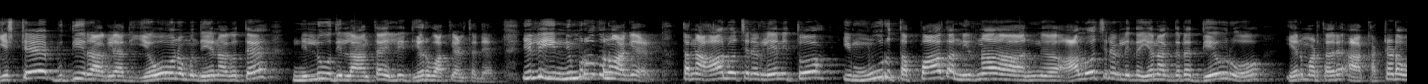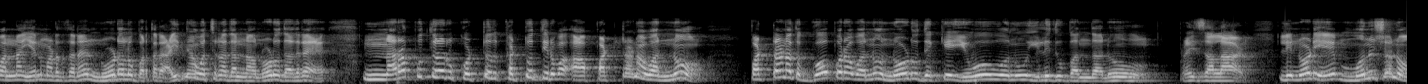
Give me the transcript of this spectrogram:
ಎಷ್ಟೇ ಬುದ್ಧಿ ಇರಾಗಲಿ ಅದು ಯೋವನ ಮುಂದೆ ಏನಾಗುತ್ತೆ? ನಿಲ್ಲುವುದಿಲ್ಲ ಅಂತ ಇಲ್ಲಿ ದೇವ್ರ ವಾಕ್ಯ ಹೇಳ್ತದೆ. ಇಲ್ಲಿ ಈ ನಿಮ್ರೋದನು ಹಾಗೆ, ತನ್ನ ಆಲೋಚನೆಗಳೇನಿತ್ತು ಈ ಮೂರು ತಪ್ಪಾದ ನಿರ್ಣಾ, ಆಲೋಚನೆಗಳಿಂದ ಏನಾಗ್ತಾರೆ ದೇವರು ಏನು ಮಾಡ್ತಾರೆ ಆ ಕಟ್ಟಡವನ್ನು ಏನು ಮಾಡ್ತಾರೆ ನೋಡಲು ಬರ್ತಾರೆ. ಐದನೇ ವಚನದಲ್ಲಿ ನಾವು ನೋಡೋದಾದರೆ, ನರಪುತ್ರರು ಕೊಟ್ಟು, ಕಟ್ಟುತ್ತಿರುವ ಆ ಪಟ್ಟಣವನ್ನು ಪಟ್ಟಣದ ಗೋಪುರವನ್ನು ನೋಡುವುದಕ್ಕೆ ಯುವವನು ಇಳಿದು ಬಂದನು. ಪ್ರೈಸ್ ಅಲಾಡ್ ಇಲ್ಲಿ ನೋಡಿ, ಮನುಷ್ಯನು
